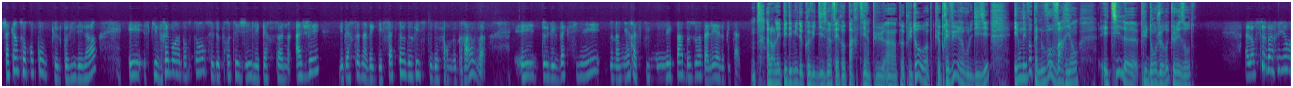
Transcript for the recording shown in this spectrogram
chacun se rend compte que le Covid est là. Et ce qui est vraiment important, c'est de protéger les personnes âgées, les personnes avec des facteurs de risque de forme grave et de les vacciner de manière à ce qu'il n'ait pas besoin d'aller à l'hôpital. Alors l'épidémie de Covid-19 est repartie un peu, un peu plus tôt que prévu, hein, vous le disiez, et on évoque un nouveau variant. Est-il euh, plus dangereux que les autres? Alors ce variant,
